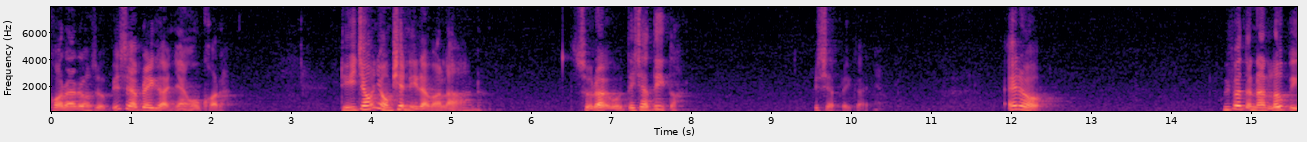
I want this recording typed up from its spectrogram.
ခေါ်တာတုံးဆိုပစ္စယပရိက္ခဉာဏ်ကိုခေါ်တာဒီအကြောင်းကြောင့်ဖြစ်နေတာပါလားဆိုတော့ကိုတေချာသိသွားပစ္စယပရိက္ခဉာဏ်အဲ့တော့ဝိပဿနာလုပ်ပြီ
